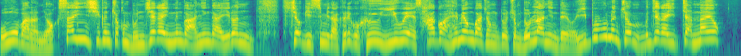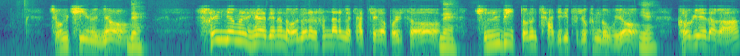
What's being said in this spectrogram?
옹호 발언, 역사인식은 조금 문제가 있는 거 아닌가 이런 지적이 있습니다. 그리고 그 이후에 사과 해명 과정도 좀 논란인데요. 이 부분은 좀 문제가 있지 않나요? 정치인은요. 네. 설명을 해야 되는 언어를 한다는 것 자체가 벌써 네. 준비 또는 자질이 부족한 거고요. 예. 거기에다가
